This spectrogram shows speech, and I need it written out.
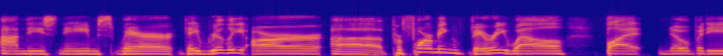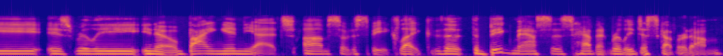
on these names where they really are uh, performing very well but nobody is really you know buying in yet um, so to speak. Like the the big masses haven't really discovered them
